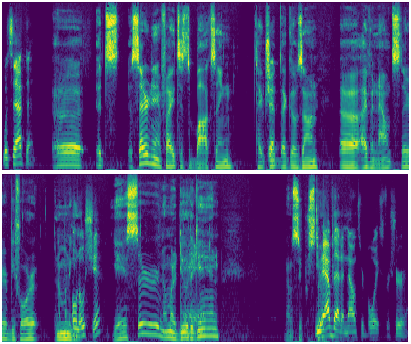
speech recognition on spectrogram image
What's that then? Uh, it's Saturday Night Fights. It's the boxing type shit that goes on. Uh, I've announced there before, and I'm gonna. Oh no shit! Yes, sir. And I'm gonna do it again. I'm super stoked. You have that announcer voice for sure.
